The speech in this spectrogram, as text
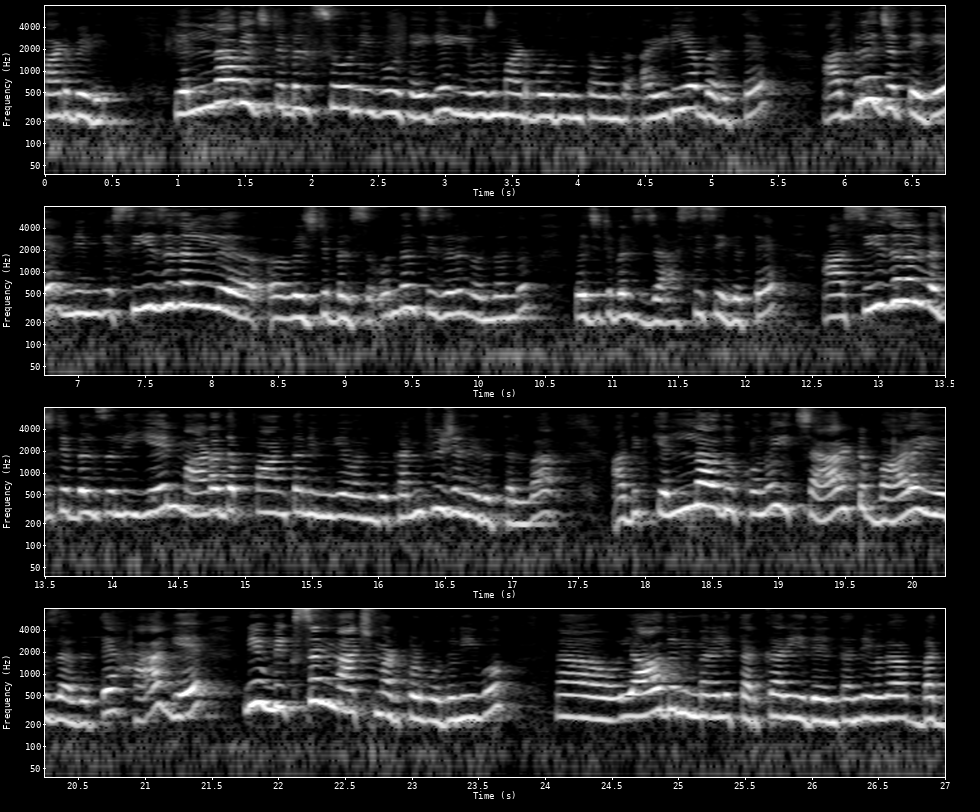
ಮಾಡಬೇಡಿ. ಎಲ್ಲ ವೆಜಿಟೇಬಲ್ಸು ನೀವು ಹೇಗೆ ಯೂಸ್ ಮಾಡ್ಬೋದು ಅಂತ ಒಂದು ಐಡಿಯಾ ಬರುತ್ತೆ. ಅದರ ಜೊತೆಗೆ ನಿಮಗೆ ಸೀಸನಲ್ ವೆಜಿಟೇಬಲ್ಸ್ ಒಂದೊಂದು ಸೀಸನಲ್ಲಿ ಒಂದೊಂದು ವೆಜಿಟೇಬಲ್ಸ್ ಜಾಸ್ತಿ ಸಿಗುತ್ತೆ. ಆ ಸೀಸನಲ್ ವೆಜಿಟೇಬಲ್ಸಲ್ಲಿ ಏನು ಮಾಡೋದಪ್ಪ ಅಂತ ನಿಮಗೆ ಒಂದು ಕನ್ಫ್ಯೂಷನ್ ಇರುತ್ತಲ್ವಾ? ಅದಕ್ಕೆಲ್ಲದಕ್ಕೂ ಈ ಚಾರ್ಟ್ ಭಾಳ ಯೂಸ್ ಆಗುತ್ತೆ. ಹಾಗೆ ನೀವು ಮಿಕ್ಸ್ ಆ್ಯಂಡ್ ಮ್ಯಾಚ್ ಮಾಡ್ಕೊಳ್ಬೋದು. ನೀವು ಯಾವುದು ನಿಮ್ಮ ಮನೇಲಿ ತರಕಾರಿ ಇದೆ ಅಂತಂದ್ರೆ ಇವಾಗ ಬದ್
